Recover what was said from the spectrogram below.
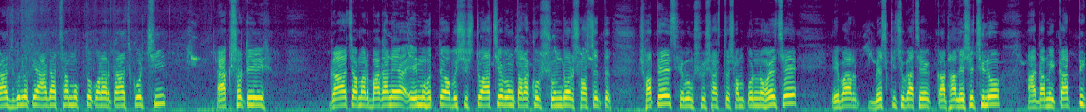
গাছগুলোকে আগাছা মুক্ত করার কাজ করছি। একশোটি গাছ আমার বাগানে এই মুহূর্তে অবশিষ্ট আছে এবং তারা খুব সুন্দর সতেজ এবং সুস্বাস্থ্য সম্পন্ন হয়েছে। এবার বেশ কিছু গাছে কাঁঠাল এসেছিল। আগামী কার্তিক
